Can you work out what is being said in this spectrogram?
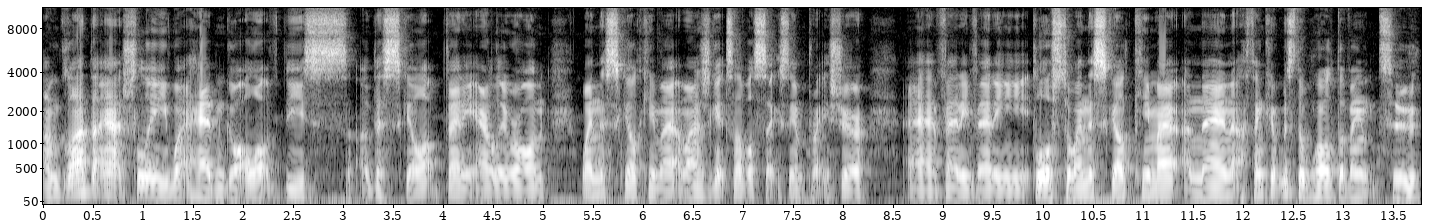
I'm glad that I actually went ahead and got a lot of these uh, this skill up very earlier on when the skill came out. I managed to get to level 60, I'm pretty sure, uh, very, very close to when the skill came out. And then I think it was the World Event 2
